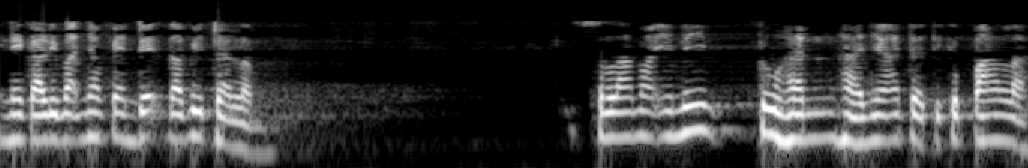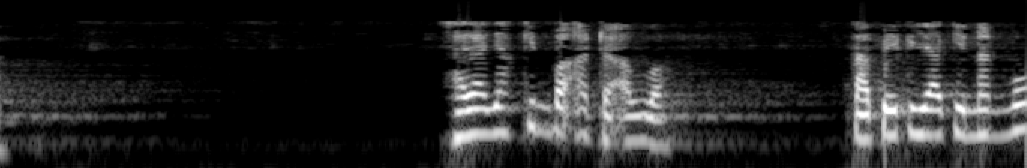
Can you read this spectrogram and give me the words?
Ini kalimatnya pendek tapi dalam. Selama ini Tuhan hanya ada di kepala. Saya yakin Pak ada Allah. Tapi keyakinanmu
